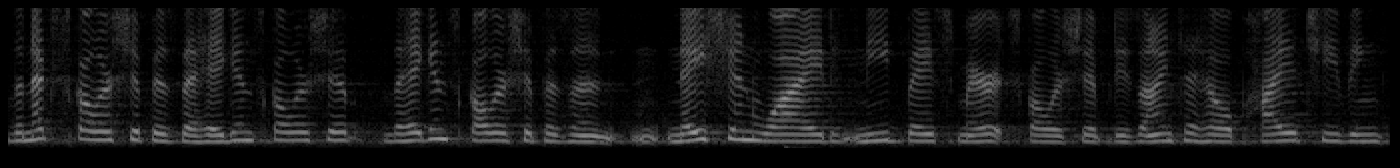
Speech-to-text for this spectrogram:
The next scholarship is the Hagan Scholarship. The Hagan Scholarship is a nationwide, need-based merit scholarship designed to help high-achieving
